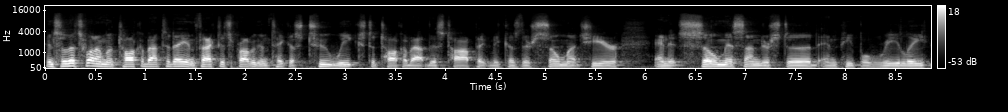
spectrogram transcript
And so that's what I'm going to talk about today. In fact, it's probably going to take us two weeks to talk about this topic because there's so much here and it's so misunderstood, and people really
